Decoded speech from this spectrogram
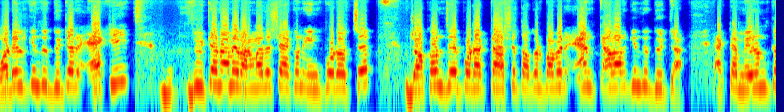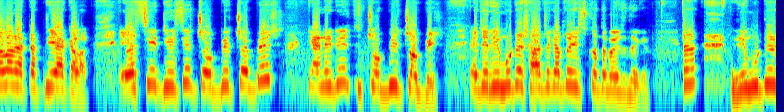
মডেল কিন্তু দুইটার একই, দুইটা নামে বাংলাদেশে এখন ইম্পোর্ট হচ্ছে। যখন যে প্রোডাক্টটা আসে, তখন পাবেন অ্যান্ড কালার কিন্তু দুইটা। একটা মেরুন কালার একটা টিয়া কালার এসি ডিসি চব্বিশ চব্বিশ ক্যানিডি চব্বিশ চব্বিশ। এই যে রিমোটের সাহায্যে আপনি ইউজ করতে যে দেখেন। রিমোটের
